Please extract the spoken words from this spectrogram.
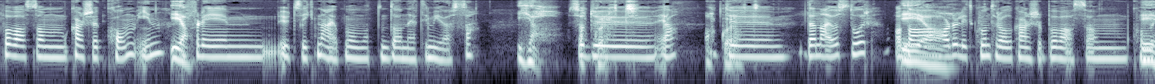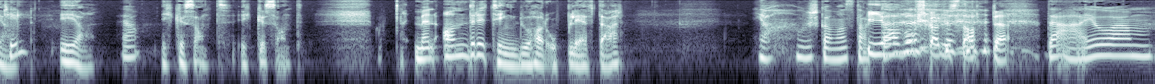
på hva som kanskje kom inn. Ja. Fordi mm, utsikten er jo på en måte da ned til Mjøsa. ja, Så akkurat. du Ja. Akkurat. Du, den er jo stor, og da Ja. har du litt kontroll kanskje på hva som kommer ja. til. Ja. Ja. Ikke sant. Ikke sant. Men andre ting du har opplevd der? Ja, hvor skal man starte? Ja, hvor skal du starte? Det er jo um,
